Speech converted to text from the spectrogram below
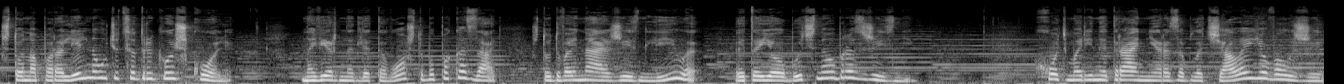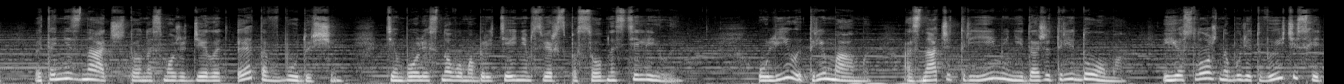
что она параллельно учится в другой школе. Наверное, для того, чтобы показать, что двойная жизнь Лилы – это ее обычный образ жизни. Хоть Маринет ранее разоблачала ее во лжи, это не значит, что она сможет делать это в будущем, тем более с новым обретением сверхспособности Лилы. У Лилы три мамы, а значит три имени и даже три дома. Ее сложно будет вычислить,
